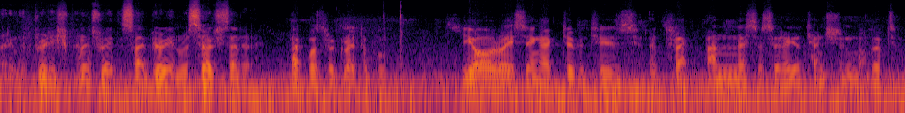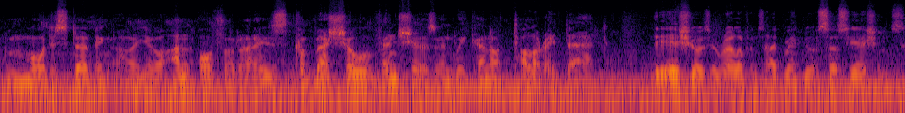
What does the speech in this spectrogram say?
Letting the British penetrate the Siberian Research Center. That was regrettable. Your racing activities attract unnecessary attention, but more disturbing are your unauthorized commercial ventures, and we cannot tolerate that. The issue is irrelevant. I've made new associations.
